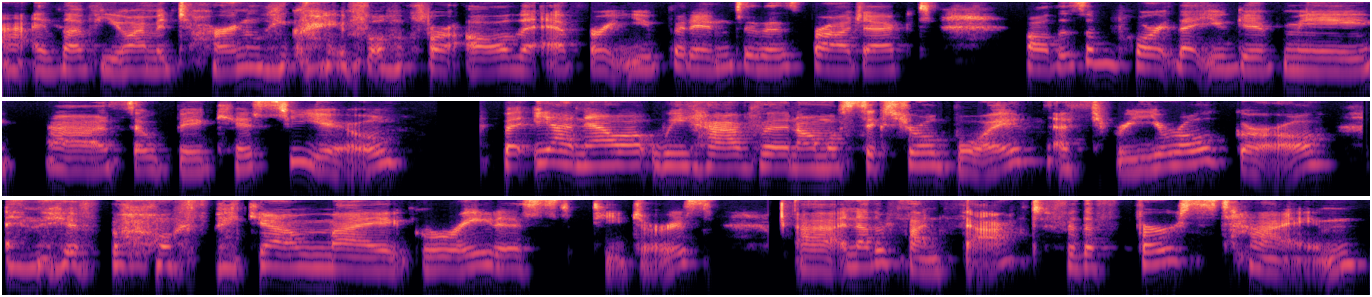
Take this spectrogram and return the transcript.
Uh, I love you. I'm eternally grateful for all the effort you put into this project, all the support that you give me. Uh, so, big kiss to you but yeah, now we have an almost six year old boy, a three year old girl, and they have both become my greatest teachers. Uh, another fun fact for the first time,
